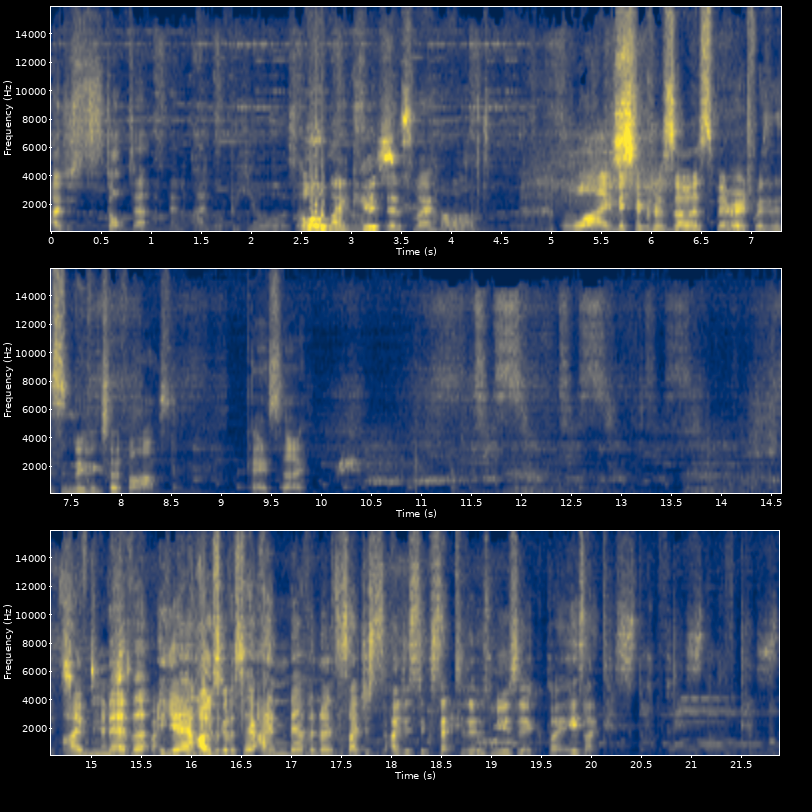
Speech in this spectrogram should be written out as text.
I just stopped at, and I will be yours. Oh my Yours. goodness, my heart. Why, Mr. see. Krazoa's spirit, with this is moving so fast? Okay, so It's I've in test in the never, background. yeah, I was gonna say I never noticed. I just, I just accepted it as music, but it is like test stuff, test stuff, test stuff.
